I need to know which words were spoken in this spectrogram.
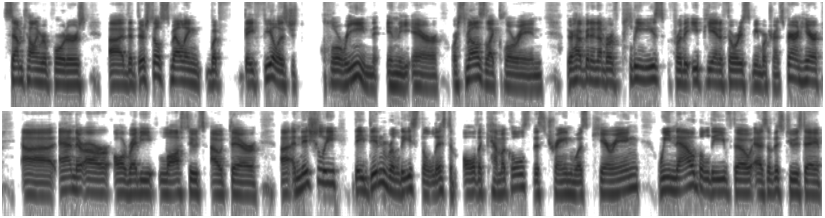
some telling reporters uh, that they're still smelling what they feel is just chlorine in the air or smells like chlorine. There have been a number of pleas for the EPA and authorities to be more transparent here. Uh, and there are already lawsuits out there. Uh, initially, they didn't release the list of all the chemicals this train was carrying. We now believe, though, as of this Tuesday,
